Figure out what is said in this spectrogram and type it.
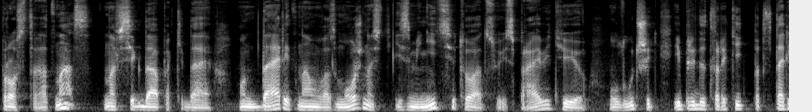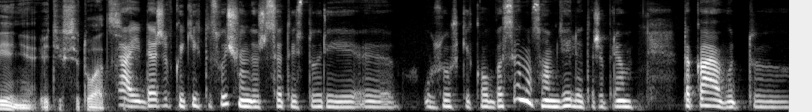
просто от нас, навсегда покидая. Он дарит нам возможность изменить ситуацию, исправить ее, улучшить и предотвратить повторение этих ситуаций. Да, и даже в каких-то случаях, даже с этой историей э, у сушки колбасы, на самом деле, это же прям такая вот э,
